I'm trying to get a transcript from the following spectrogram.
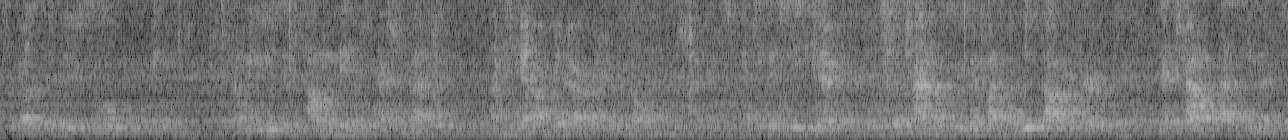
It's a relatively slow moving. And we use this common data detection method uh, to get our error rate result. As you can see here, the channel is given by the blue dotted curve, and the channel estimates,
